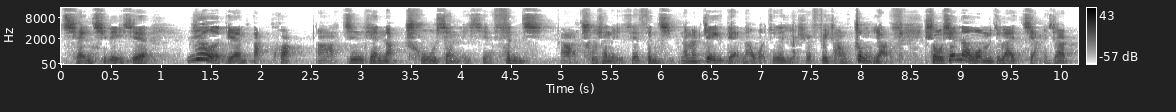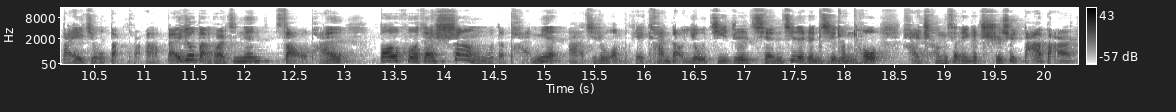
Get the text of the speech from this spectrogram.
前期的一些。热点板块啊，今天呢出现了一些分歧啊，出现了一些分歧。那么这个点呢，我觉得也是非常重要。首先呢，我们就来讲一下白酒板块啊，白酒板块今天早盘，包括在上午的盘面啊，其实我们可以看到有几只前期的人气龙头还呈现了一个持续打板儿。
